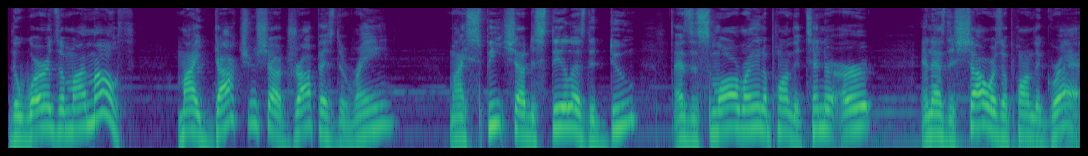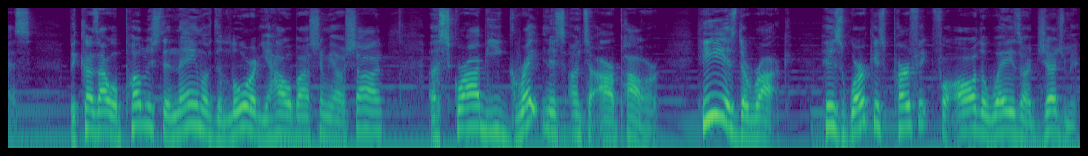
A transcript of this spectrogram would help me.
the words of my mouth. My doctrine shall drop as the rain, my speech shall distill as the dew, as the small rain upon the tender herb, and as the showers upon the grass. Because I will publish the name of the Lord, Yahweh Bashem Yahushai. Ascribe ye greatness unto our power. He is the rock. His work is perfect, for all the ways are judgment.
